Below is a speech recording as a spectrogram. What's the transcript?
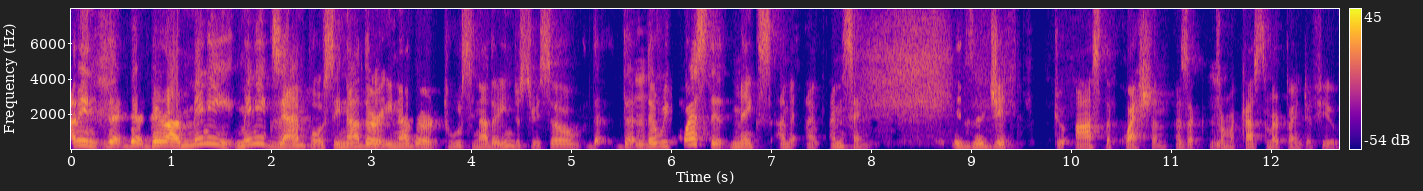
I mean, there, there, there, are many many examples in other mm. in other tools in other industries. So the the, mm. the request it makes. I mean, I'm, I'm saying it's legit to ask the question as a mm. from a customer point of view.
